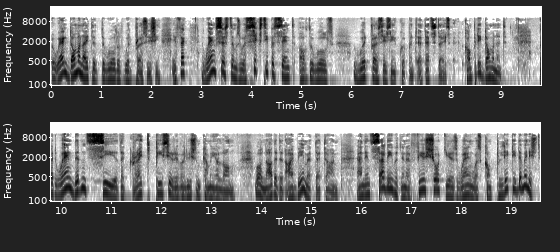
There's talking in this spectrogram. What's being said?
Wang dominated the world of word processing. In fact, Wang systems were 60% of the world's word processing equipment at that stage, completely dominant. But Wang didn't see the great PC revolution coming along. Well, neither did IBM at that time. And then suddenly, within a few short years, Wang was completely diminished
